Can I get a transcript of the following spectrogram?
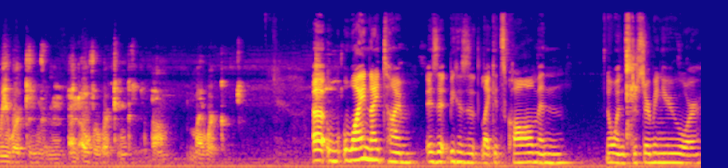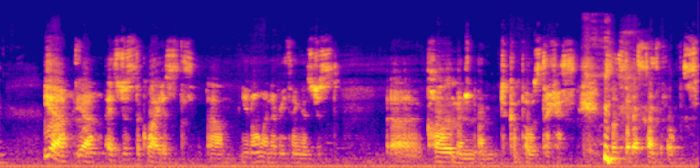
reworking and, and overworking um, my work. Uh, why nighttime? Is it because it, like it's calm and no one's disturbing you, or? Yeah, yeah. It's just the quietest, um, you know, and everything is just uh, calm and, and composed, I guess. So it's the best time to focus.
